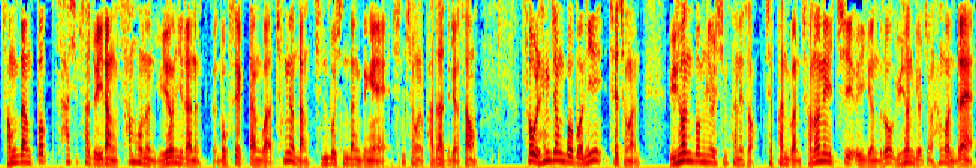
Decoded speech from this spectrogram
정당법 44조 1항 3호는 위헌이라는 그 녹색당과 청년당, 진보신당 등의 신청을 받아들여서 서울 행정법원이 제청한 위헌 법률 심판에서 재판관 전원일치 의견으로 위헌 결정을 한 건데,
